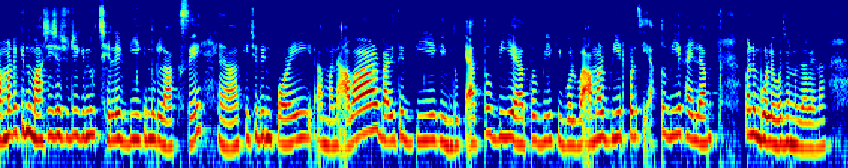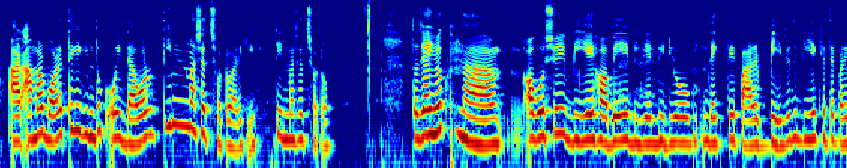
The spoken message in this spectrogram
আমার কিন্তু মাসি শাশুড়ির কিন্তু ছেলের বিয়ে কিন্তু লাগছে। হ্যাঁ, কিছুদিন পরেই মানে আবার বাড়িতে বিয়ে কিন্তু এত বিয়ে এত বিয়ে কি বলব? আমার বিয়ের পরে যে এত বিয়ে খাইলাম মানে বলে বোঝানো যাবে না। আর আমার বরের থেকে কিন্তু ওই দেওর তিন মাসের ছোট আর কি তিন মাসের ছোট। তো যাই হোক অবশ্যই বিয়ে হবে বিয়ের ভিডিও দেখতে পারবে। যদি বিয়ে খেতে পারি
